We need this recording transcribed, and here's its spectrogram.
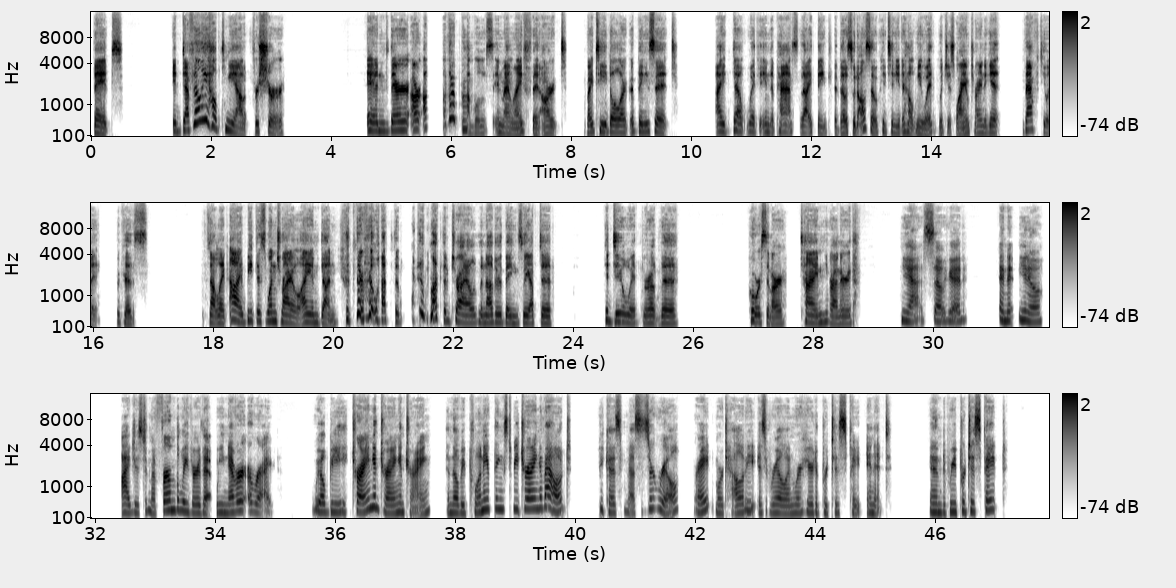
that it definitely helped me out for sure. And there are other problems in my life that aren't goal are the things that I dealt with in the past that I think that those would also continue to help me with, which is why I'm trying to get back to it because it's not like, oh, I beat this one trial, I am done. there are lots of lots of trials and other things we have to to deal with throughout the course of our time here on earth. Yeah, so good. And you know, I just am a firm believer that we never arrive. We'll be trying and trying and trying, and there'll be plenty of things to be trying about because messes are real, right? Mortality is real, and we're here to participate in it. And we participate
